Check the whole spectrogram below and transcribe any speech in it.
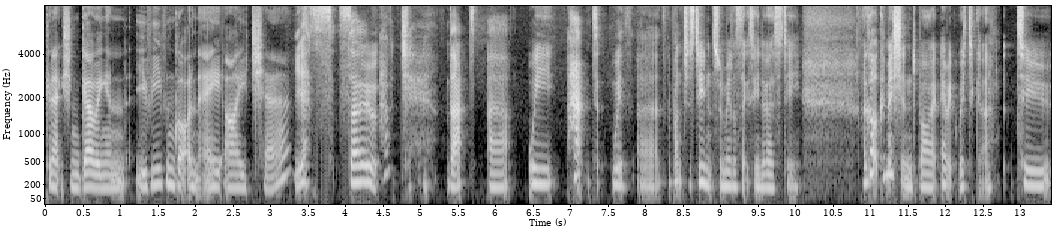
connection going. And you've even got an AI chair. Yes. So I have a chair that uh, we hacked with uh, a bunch of students from Middlesex University. I got commissioned by Eric Whitacre to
